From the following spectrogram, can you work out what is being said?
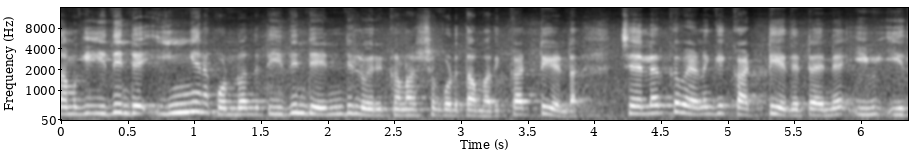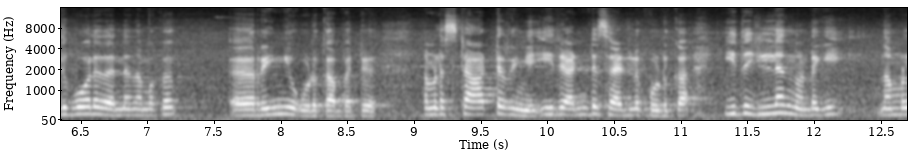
നമുക്ക് ഇതിന്റെ ഇങ്ങനെ കൊണ്ടുവന്നിട്ട് ഇതിന്റെ എൻഡിൽ ഒരു കണക്ഷൻ കൊടുത്താൽ മതി. കട്ട് ചെയ്യേണ്ട. ചിലർക്ക് വേണമെങ്കിൽ കട്ട് ചെയ്തിട്ട് തന്നെ ഇതുപോലെ തന്നെ നമുക്ക് റിങ് കൊടുക്കാൻ പറ്റും. നമ്മുടെ സ്റ്റാർട്ട് റിങ് ഈ രണ്ട് സൈഡിൽ കൊടുക്കുക. ഇതില്ലെന്നുണ്ടെങ്കിൽ നമ്മൾ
